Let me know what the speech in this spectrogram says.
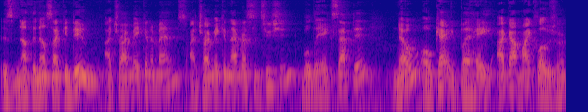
There's nothing else I could do. I try making amends. I try making that restitution. Will they accept it? No? Okay. But hey, I got my closure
